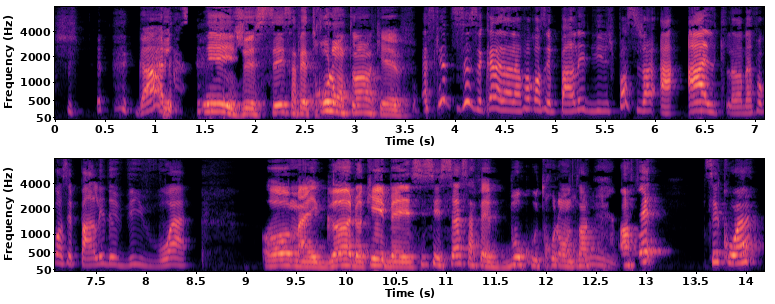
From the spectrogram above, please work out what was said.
God! Je sais, je sais, ça fait trop longtemps, Kev. Est-ce que tu sais c'est quand la dernière fois qu'on s'est parlé de vive, je pense que c'est genre à Alt, la dernière fois qu'on s'est parlé de vive voix. Oh my god, ok, ben si c'est ça, ça fait beaucoup trop longtemps. Mm. En fait, sais quoi?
